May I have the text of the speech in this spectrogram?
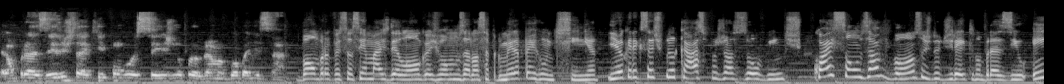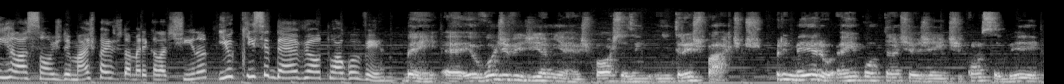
É um prazer estar aqui com vocês no programa Globalizar. Bom, professor, sem mais delongas, vamos à nossa primeira perguntinha. E eu queria que você explicasse para os nossos ouvintes quais são os avanços do direito no Brasil em relação aos demais países da América Latina e o que se deve ao atual governo. Bem, é, eu vou dividir as minhas respostas em, em três partes. Primeiro, é importante a gente conceber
